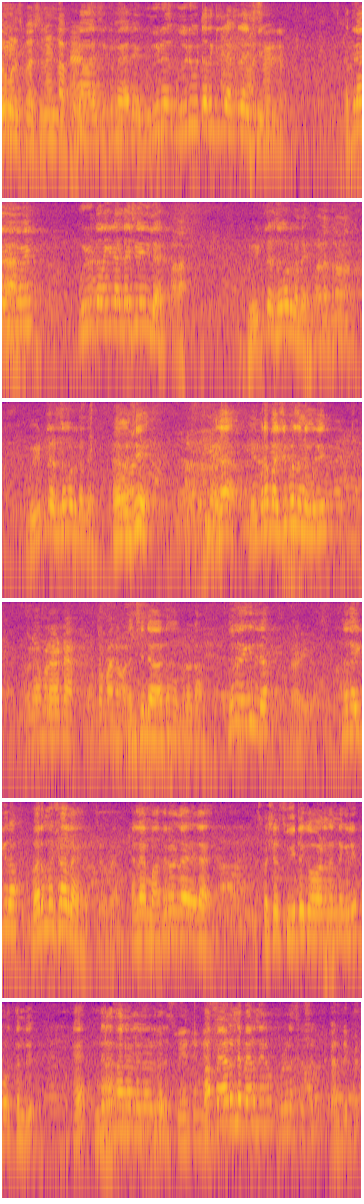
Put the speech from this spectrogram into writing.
നമ്മൾ സ്പെഷ്യൽ മേലെ. വീട് വീട് വിട്ടിറക്കി രണ്ടാഴ്ച ആശ്ചര്യമില്ല. എത്ര ആഴ്ച പോയി വീട് വിട്ടിറക്കി രണ്ടാഴ്ച കഴിഞ്ഞില്ലേ? വീട്ടിൽ എണ്ണം കൊടുക്കണ്ടേ? വീട്ടിൽ എണ്ണം കൊടുക്കണ്ടേ? മനുഷ്യ. അല്ല നമുക്ക്. മനുഷ്യന്റെ ആട്ടം മൂപ്പരാട്ടാ നിങ്ങൾ കഴിക്കുന്നില്ല? നിങ്ങൾ കഴിക്കുന്ന വേറെ ഒന്നും ഉഷാറല്ലേ അല്ലേ മധുരമുള്ള അല്ലേ സ്പെഷ്യൽ സ്വീറ്റ് ഒക്കെ വേണമെന്നുണ്ടെങ്കിൽ പുറത്തുണ്ട് ഏഹ് എന്തിനാ സാധനം സ്വീറ്റിന്റെ ആ പേടന്റെ പേരെന്തേലും ഉള്ള സ്പെഷ്യൽ കന്തിപ്പേട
